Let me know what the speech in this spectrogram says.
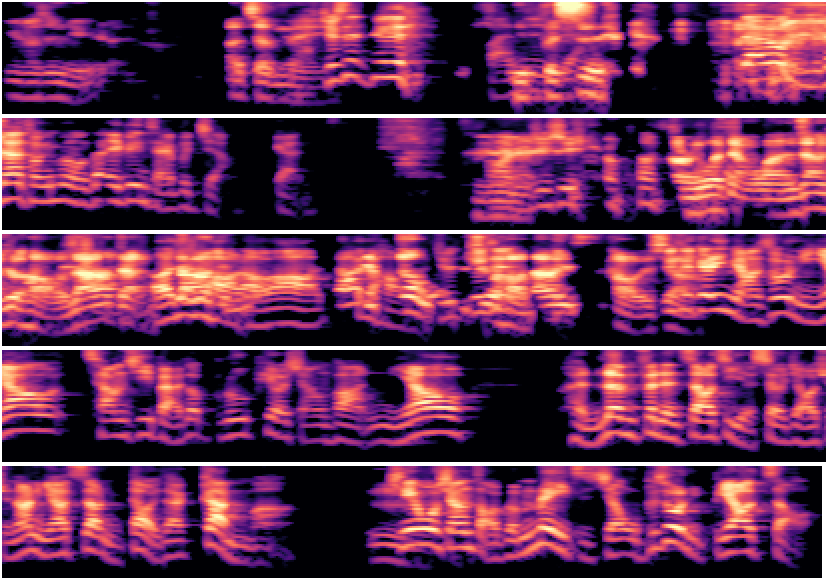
因为她是女人啊，真美。就是就是，反正不是。再为什么在同薪不同酬，在 A 边才不讲干？好，你继续。我讲完这样就好，大家等，好，这样就好了，好不好？大家就好，就就好，大家思考一下。就是跟你讲说，你要长期摆脱 blue pill 想法，你要很认份的知道自己的社交圈，然后你要知道你到底在干嘛。今天我想找个妹子教，我不是说你不要找，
